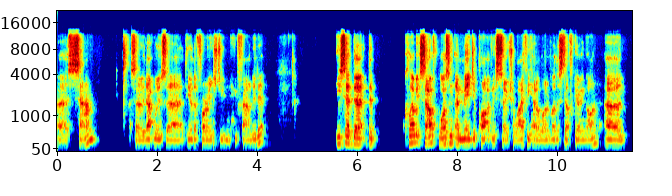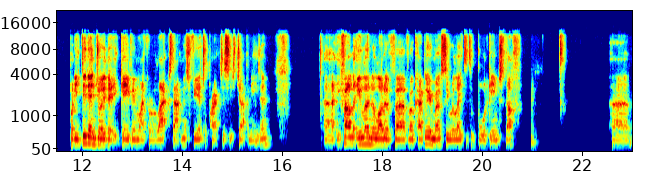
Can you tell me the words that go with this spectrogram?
Uh, Sam. So that was uh, the other foreign student who founded it. He said that the club itself wasn't a major part of his social life. He had a lot of other stuff going on, um, but he did enjoy that it gave him like a relaxed atmosphere to practice his Japanese in. Uh, he found that he learned a lot of uh, vocabulary, mostly related to board game stuff. Um,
